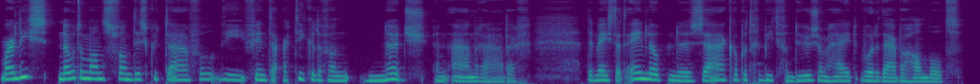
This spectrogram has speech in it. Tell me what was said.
Marlies Notemans van Discutafel die vindt de artikelen van Nudge een aanrader. De meest uiteenlopende zaken op het gebied van duurzaamheid worden daar behandeld.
